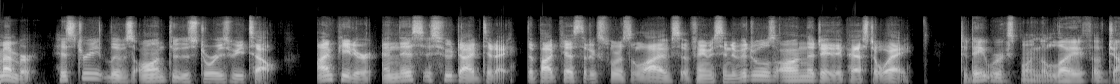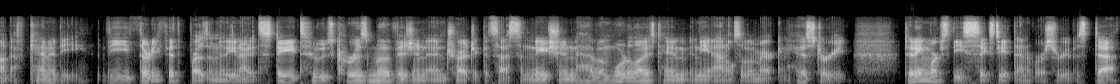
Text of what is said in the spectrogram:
Remember, history lives on through the stories we tell. I'm Peter, and this is Who Died Today, the podcast that explores the lives of famous individuals on the day they passed away. Today we're exploring the life of John F. Kennedy, the 35th President of the United States, whose charisma, vision, and tragic assassination have immortalized him in the annals of American history. Today marks the 60th anniversary of his death.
